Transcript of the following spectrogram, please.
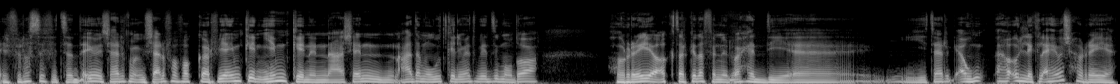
الفلسفي تصدقي مش عارف مش عارف أفكر فيها. يمكن يمكن إن عشان عدم وجود كلمات بيدي موضوع حرية أكتر كده في إن الواحد ي- يترجم أو هقول لك لا هي مش حرية.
